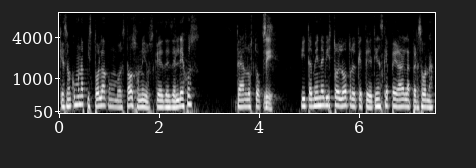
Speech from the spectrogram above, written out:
que son como una pistola como Estados Unidos, que desde lejos te dan los toques. Sí. Y también he visto el otro, el que te tienes que pegar a la persona.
